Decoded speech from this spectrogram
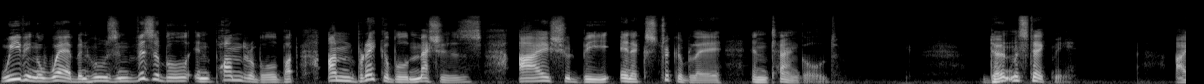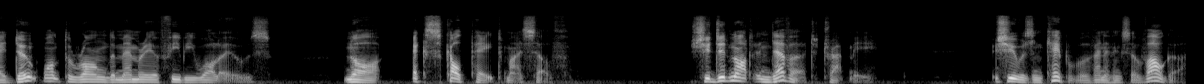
weaving a web in whose invisible, imponderable, but unbreakable meshes I should be inextricably entangled. Don't mistake me. I don't want to wrong the memory of Phoebe Wallowes, nor exculpate myself. She did not endeavour to trap me. She was incapable of anything so vulgar.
